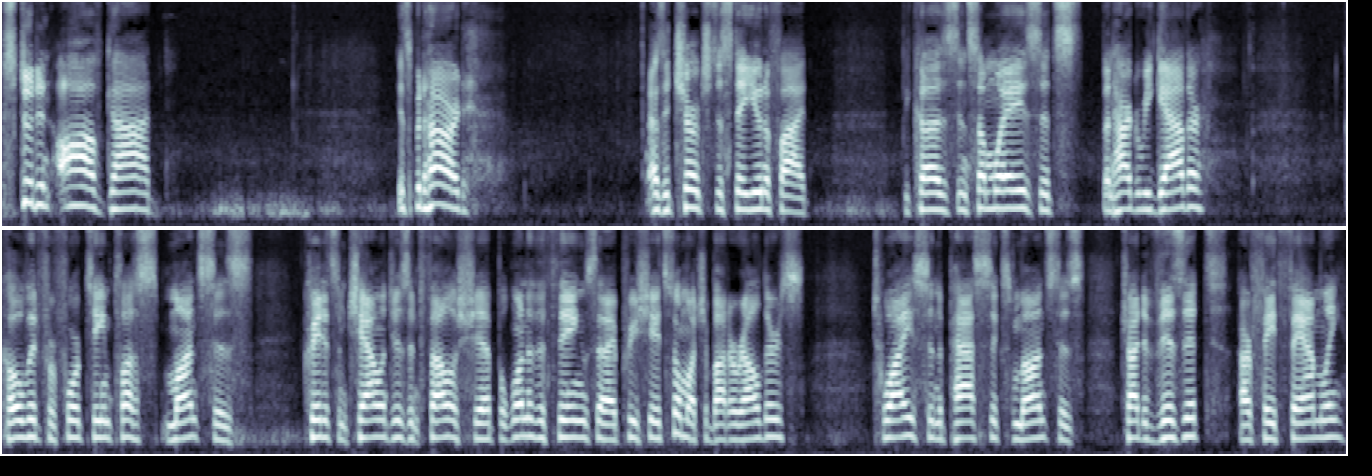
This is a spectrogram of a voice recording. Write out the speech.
stood in awe of God. It's been hard as a church to stay unified because, in some ways, it's been hard to regather. COVID for 14 plus months has created some challenges in fellowship, but one of the things that I appreciate so much about our elders twice in the past six months has tried to visit our faith family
